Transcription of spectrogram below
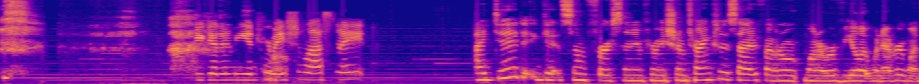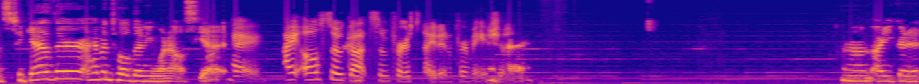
Did you get any information last night? I did get some first hand information. I'm trying to decide if I want to reveal it when everyone's together. I haven't told anyone else yet. Okay. I also got some first night information. Um, are you gonna?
